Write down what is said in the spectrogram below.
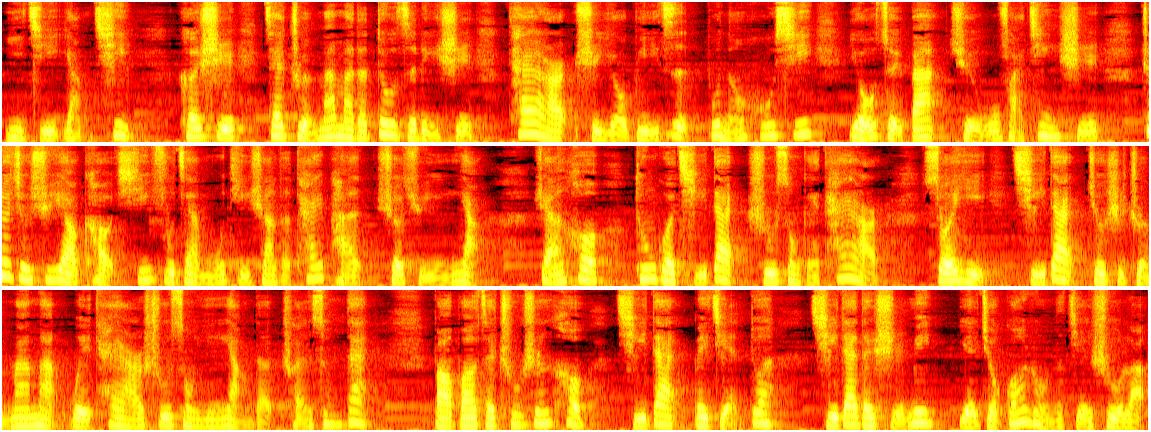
以及氧气。可是，在准妈妈的肚子里时，胎儿是有鼻子不能呼吸，有嘴巴却无法进食，这就需要靠吸附在母体上的胎盘摄取营养。然后通过脐带输送给胎儿，所以脐带就是准妈妈为胎儿输送营养的传送带。宝宝在出生后，脐带被剪断，脐带的使命也就光荣的结束了。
